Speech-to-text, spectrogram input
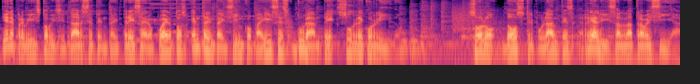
tiene previsto visitar 73 aeropuertos en 35 países durante su recorrido. Solo dos tripulantes realizan la travesía.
